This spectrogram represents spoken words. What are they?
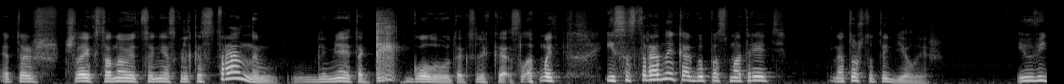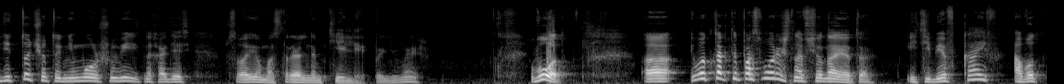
Это ж человек становится несколько странным. Для меня это голову так слегка сломать. И со стороны как бы посмотреть на то, что ты делаешь. И увидеть то, что ты не можешь увидеть, находясь в своем астральном теле, понимаешь? Вот. А, и вот так ты посмотришь на все на это, и тебе в кайф. А вот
